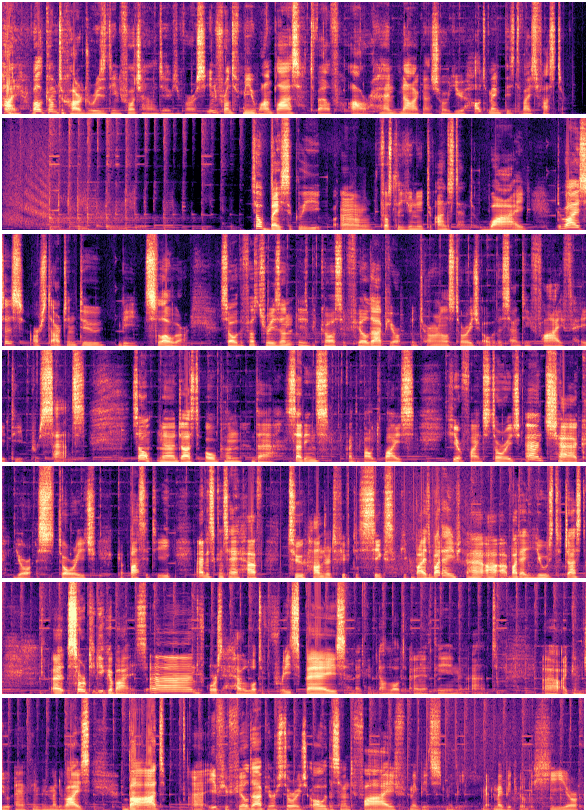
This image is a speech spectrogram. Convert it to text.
Hi, welcome to HardReset.Info channel dear viewers. In front of me OnePlus 12R and now I'm gonna show you how to make this device faster. So basically, um, firstly you need to understand why devices are starting to be slower. So the first reason is because it filled up your internal storage over the 75-80%. So uh, just open the settings, find about device, here find storage and check your storage capacity. And as you can see I have 256 gigabytes, but I uh, uh, but I used just uh, 30 gigabytes. And of course I have a lot of free space and I can download anything and uh, I can do anything with my device. But uh, if you filled up your storage oh the 75 maybe it's maybe maybe it will be here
